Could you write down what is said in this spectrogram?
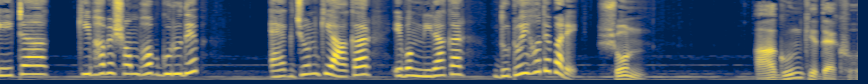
এটা কীভাবে সম্ভব গুরুদেব? একজন কি আকার এবং নিরাকার দুটোই হতে পারে? শোন আগুনকে দেখো।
